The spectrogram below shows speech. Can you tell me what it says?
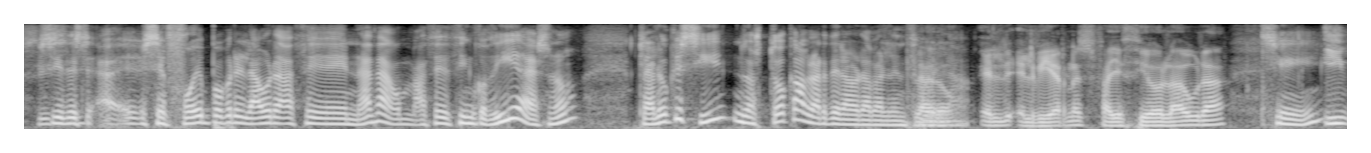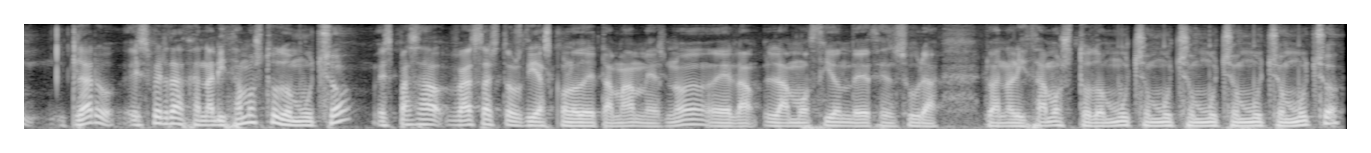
si eh, se fue pobre Laura hace nada, hace cinco días, ¿no? Claro que sí, nos toca hablar de Laura Valenzuela. Claro, el, viernes falleció Laura. Sí. Y claro, es verdad, analizamos todo mucho. Es pasa, pasa estos días con lo de Tamames, ¿no? Eh, la, la, moción de censura. Lo analizamos todo mucho, mucho, mucho, mucho, mucho.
